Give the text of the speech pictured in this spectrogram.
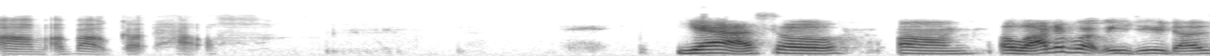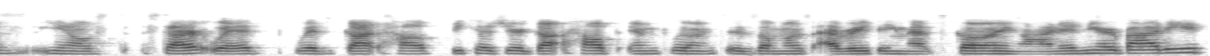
um, about gut health. Yeah, so um, a lot of what we do does, you know, start with with gut health because your gut health influences almost everything that's going on in your body.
